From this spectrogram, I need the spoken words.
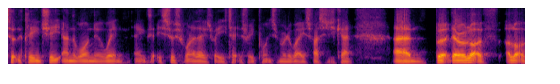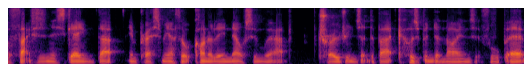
took the clean sheet and the one 0 win. It's just one of those where you take the three points and run away as fast as you can. Um, but there are a lot of a lot of factors in this game that impressed me. I thought Connolly and Nelson were Trojans at the back, Husband and Lions at full uh,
